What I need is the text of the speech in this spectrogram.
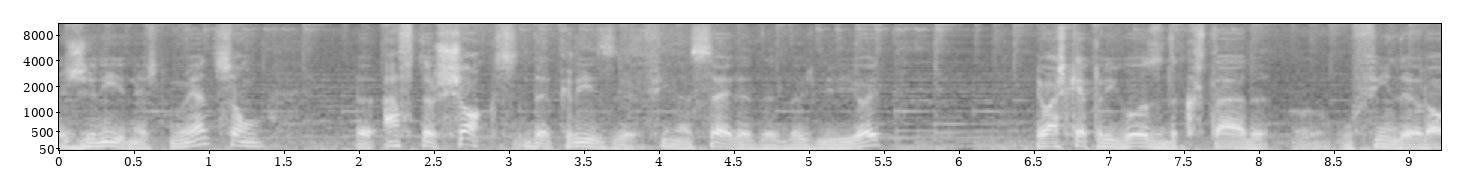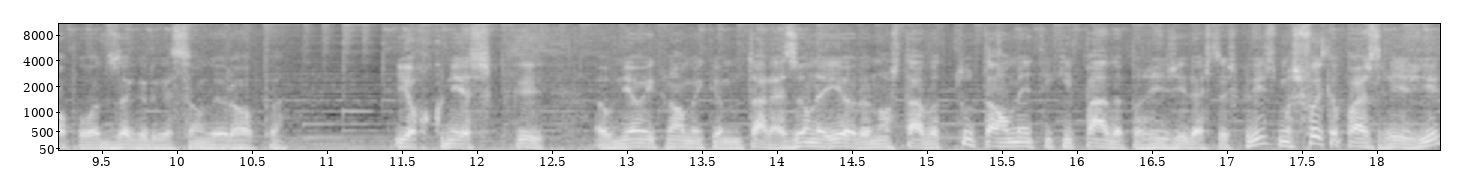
a, gerir neste momento. São uh, aftershocks da crise financeira de 2008. Eu acho que é perigoso decretar o, o fim da Europa ou a desagregação da Europa. E eu reconheço que a União Económica Monetária, a zona euro, não estava totalmente equipada para reagir a estas crises, mas foi capaz de reagir.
